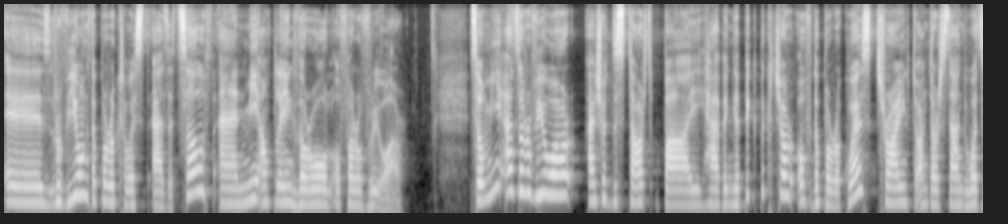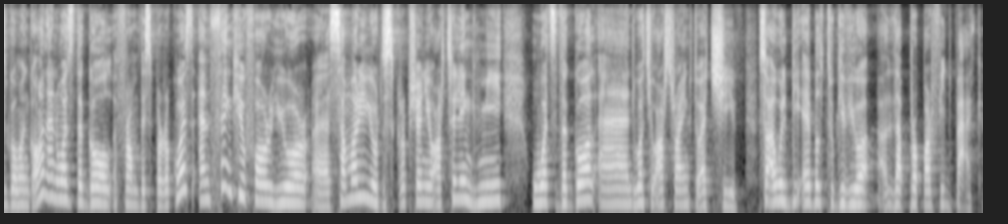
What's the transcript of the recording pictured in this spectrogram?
is reviewing the pull request as itself, and me, I'm playing the role of a reviewer. So me as a reviewer, I should start by having a big picture of the pull request, trying to understand what's going on and what's the goal from this pull request. And thank you for your uh, summary, your description. You are telling me what's the goal and what you are trying to achieve. So I will be able to give you uh, the proper feedback.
